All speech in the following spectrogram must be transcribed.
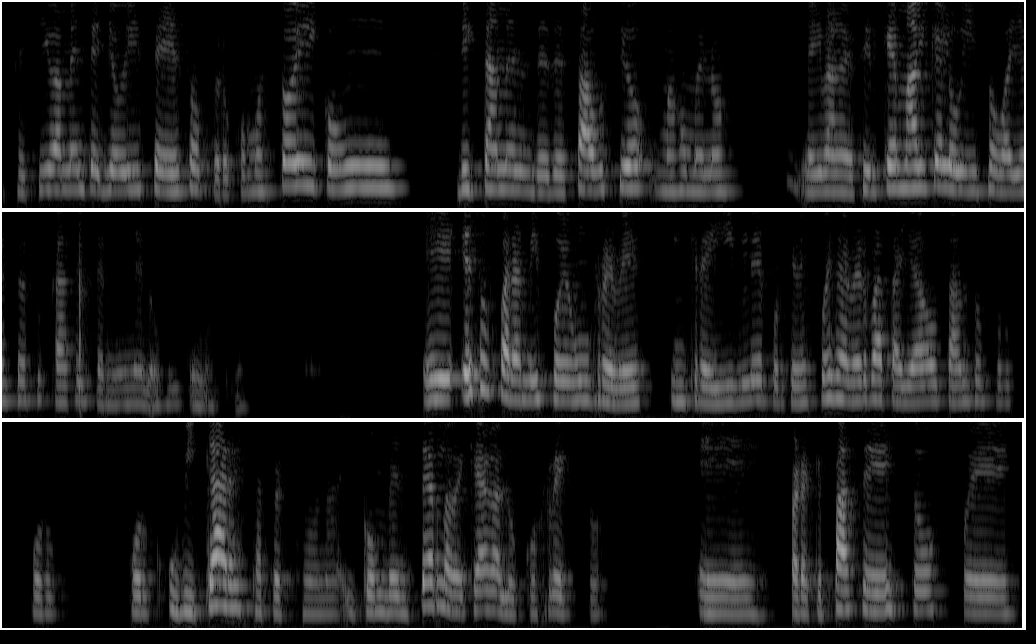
efectivamente yo hice eso, pero como estoy con un dictamen de desahucio, más o menos le iban a decir, qué mal que lo hizo, váyase a su casa y termine los últimos días. Eh, eso para mí fue un revés increíble, porque después de haber batallado tanto por, ubicar a esta persona y convencerla de que haga lo correcto, eh, para que pase esto, fue,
